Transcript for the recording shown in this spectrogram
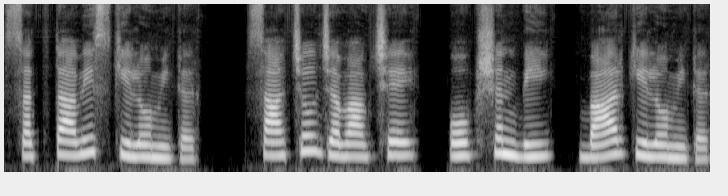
સત્તાવીસ કિલોમીટર. સાચો જવાબ છે ઓપ્શન બી બાર કિલોમીટર.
